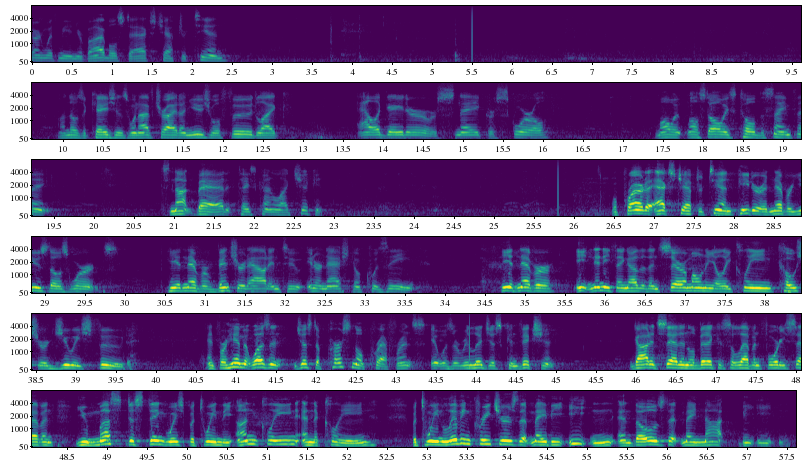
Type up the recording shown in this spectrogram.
Turn with me in your Bibles to Acts chapter 10. On those occasions when I've tried unusual food like alligator or snake or squirrel, I'm almost always told the same thing. It's not bad, it tastes kind of like chicken. Well, prior to Acts chapter 10, Peter had never used those words. He had never ventured out into international cuisine. He had never eaten anything other than ceremonially clean, kosher Jewish food. And for him, it wasn't just a personal preference, it was a religious conviction. God had said in Leviticus 11:47, "You must distinguish between the unclean and the clean, between living creatures that may be eaten and those that may not be eaten.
